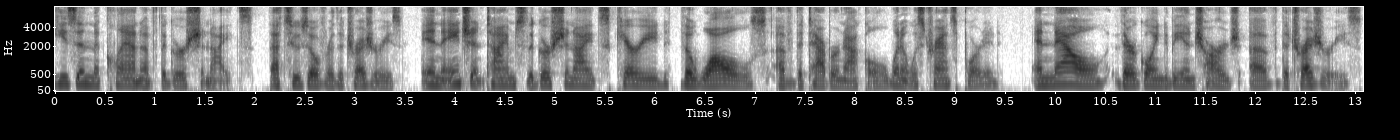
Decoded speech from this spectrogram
he's in the clan of the Gershonites. That's who's over the treasuries. In ancient times, the Gershonites carried the walls of the tabernacle when it was transported. And now they're going to be in charge of the treasuries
